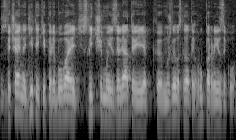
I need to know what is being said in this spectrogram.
Звичайно, діти, які перебувають в слідчому ізоляторі, як можливо сказати, група ризику.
